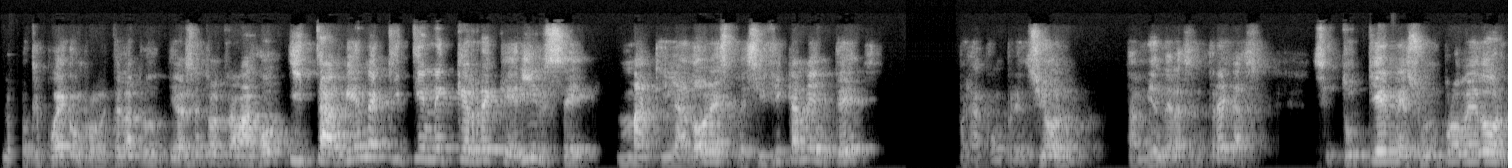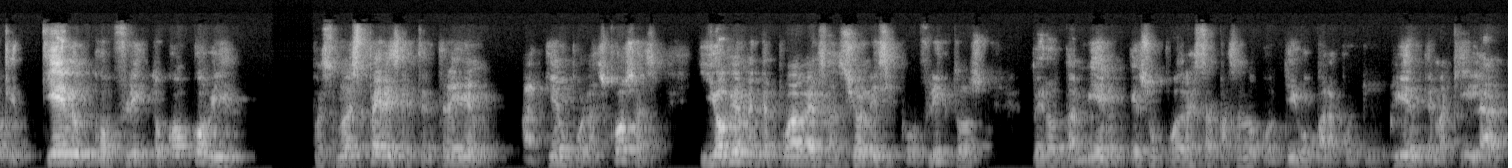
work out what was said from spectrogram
lo que puede comprometer la productividad del centro de trabajo. Y también aquí tiene que requerirse maquiladora específicamente, pues la comprensión también de las entregas. Si tú tienes un proveedor que tiene un conflicto con COVID, pues no esperes que te entreguen a tiempo las cosas. Y obviamente puede haber sanciones y conflictos, pero también eso podrá estar pasando contigo para con tu cliente maquila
